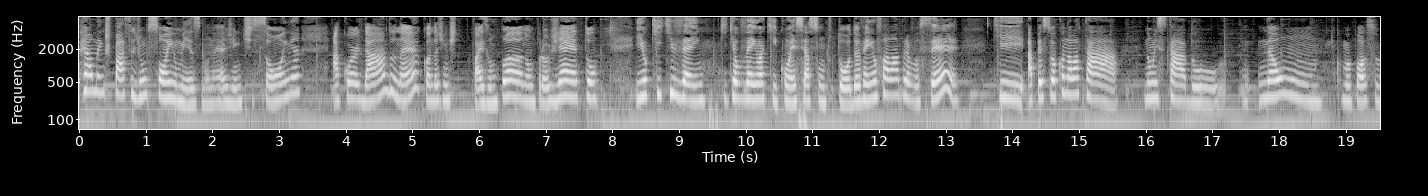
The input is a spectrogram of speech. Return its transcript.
realmente passa de um sonho mesmo, né? A gente sonha acordado, né? Quando a gente faz um plano, um projeto. E o que que vem? O que que eu venho aqui com esse assunto todo? Eu venho falar para você que a pessoa quando ela tá num estado não como eu posso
